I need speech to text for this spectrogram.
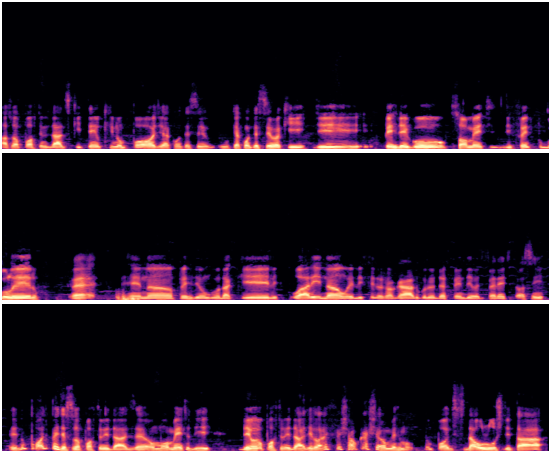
as oportunidades que tem, o que não pode, é acontecer o que aconteceu aqui de perder gol somente de frente pro goleiro, né? Renan perdeu um gol daquele, o Ari não, ele fez a jogada, o goleiro defendeu, é diferente. Então, assim, ele não pode perder essas oportunidades. É um momento de deu a oportunidade de ir lá e fechar o caixão, meu irmão. Não pode se dar o luxo de estar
